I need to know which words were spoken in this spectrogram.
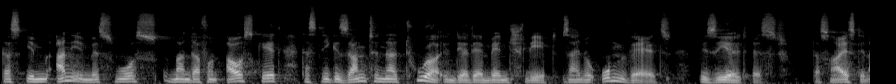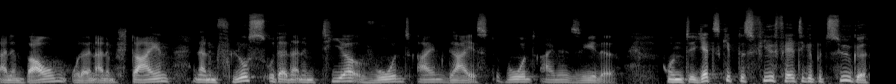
dass im Animismus man davon ausgeht, dass die gesamte Natur, in der der Mensch lebt, seine Umwelt beseelt ist. Das heißt, in einem Baum oder in einem Stein, in einem Fluss oder in einem Tier wohnt ein Geist, wohnt eine Seele. Und jetzt gibt es vielfältige Bezüge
